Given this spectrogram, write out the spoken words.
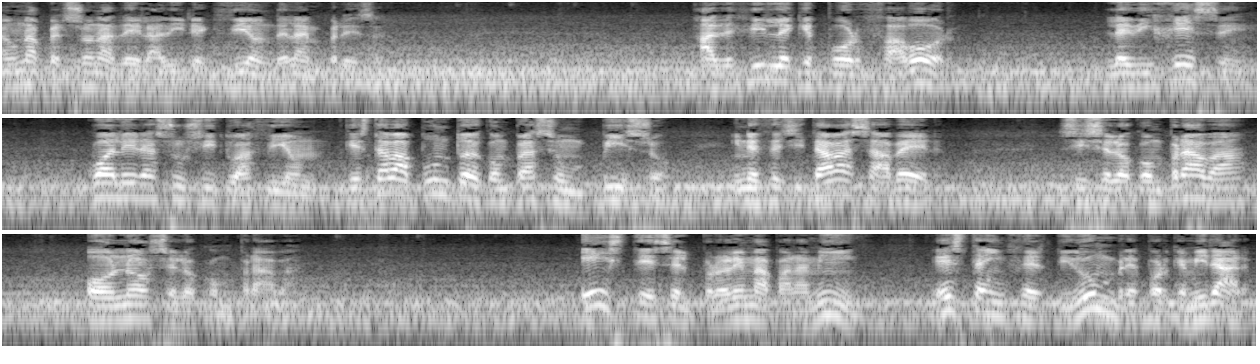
a una persona de la dirección de la empresa, a decirle que por favor le dijese cuál era su situación, que estaba a punto de comprarse un piso y necesitaba saber si se lo compraba o no se lo compraba. Este es el problema para mí, esta incertidumbre, porque mirar,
